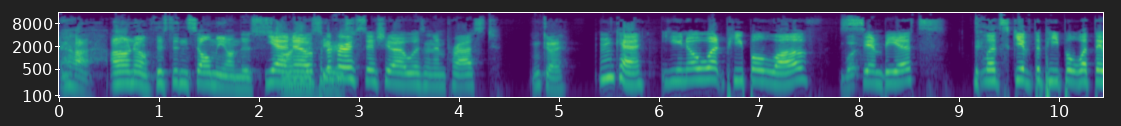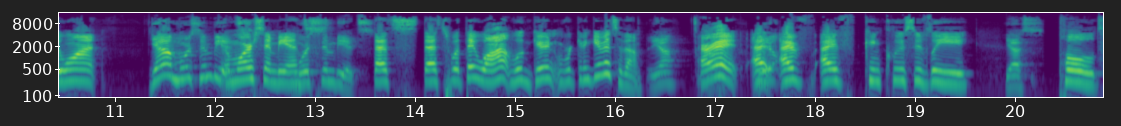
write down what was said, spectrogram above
uh, I don't know. This didn't sell me on this. Yeah, on no, this for the first issue, I wasn't impressed. Okay. Okay. You know what people love? What? Symbiotes. Let's give the people what they want. Yeah, more symbiotes. More symbiotes. More symbiotes. That's that's what they want. We'll give, we're going to give it to them. yeah. All right. we I, I've I've conclusively Yes. pulled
